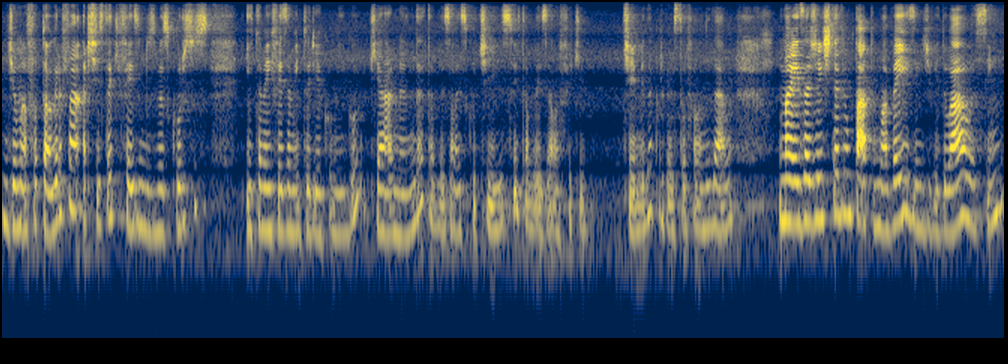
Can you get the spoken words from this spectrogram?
de uma fotógrafa, artista que fez um dos meus cursos e também fez a mentoria comigo, que é a Ananda. Talvez ela escute isso e talvez ela fique tímida porque eu estou falando dela. Mas a gente teve um papo uma vez individual, assim,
